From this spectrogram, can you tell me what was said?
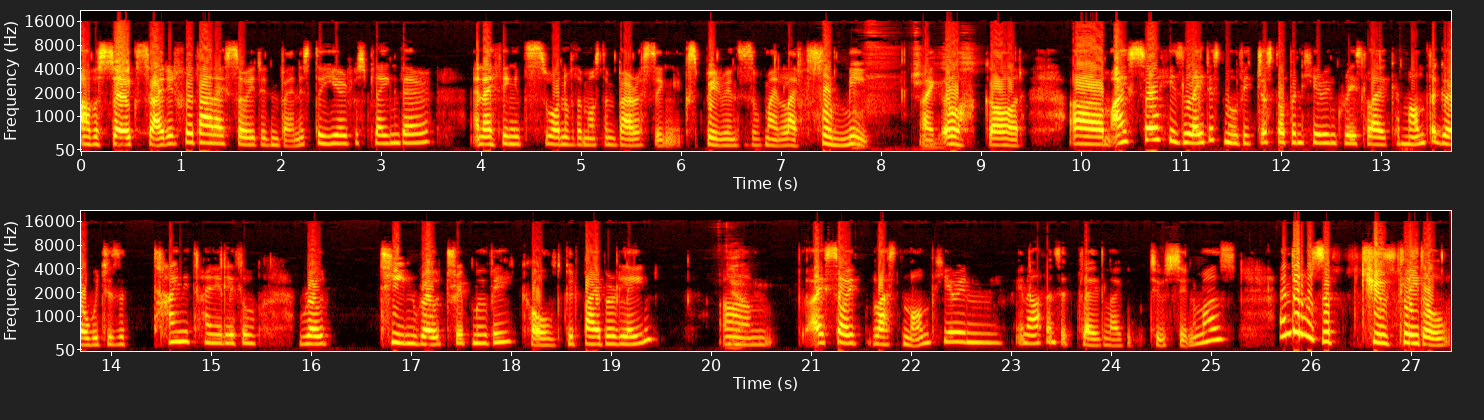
I was so excited for that. I saw it in Venice the year it was playing there. And I think it's one of the most embarrassing experiences of my life for me. like, oh, God. Um, I saw his latest movie just opened here in Greece like a month ago, which is a tiny, tiny little road teen road trip movie called Goodbye Berlin. Um, I saw it last month here in, in Athens. It played like two cinemas. And that was a cute little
